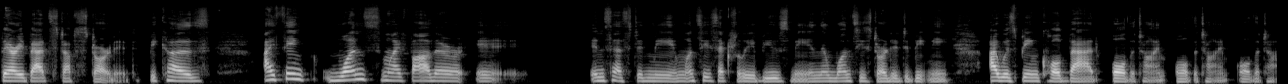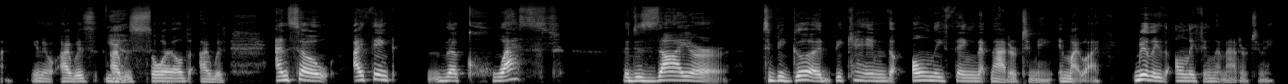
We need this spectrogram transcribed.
very bad stuff started because I think once my father eh, incested me and once he sexually abused me and then once he started to beat me, I was being called bad all the time, all the time, all the time. You know, I was yes. I was soiled. I was and so I think the quest, the desire to be good became the only thing that mattered to me in my life. Really the only thing that mattered to me.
